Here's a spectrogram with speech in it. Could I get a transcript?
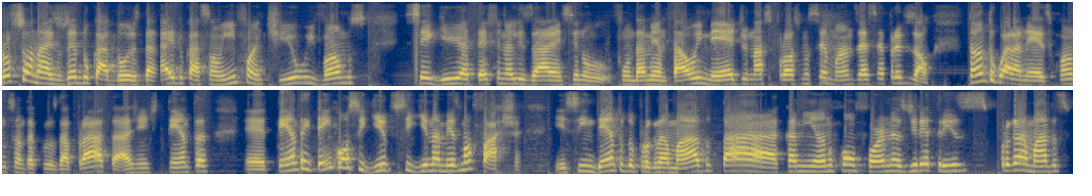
profissionais, os educadores da educação infantil e vamos seguir até finalizar ensino fundamental e médio nas próximas semanas, essa é a previsão. Tanto Guaranese quanto Santa Cruz da Prata, a gente tenta, é, tenta e tem conseguido seguir na mesma faixa. E sim, dentro do programado, está caminhando conforme as diretrizes programadas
